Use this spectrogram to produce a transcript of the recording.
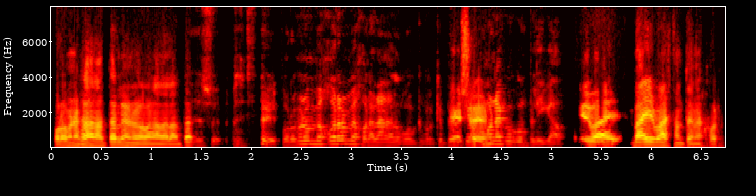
Por lo menos adelantarle no lo van a adelantar. Eso, por lo menos mejorar, mejorarán algo. Porque peor que. Mónaco complicado. Va, va a ir bastante mejor.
